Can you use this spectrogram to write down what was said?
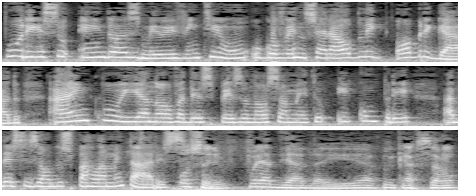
Por isso, em 2021, o governo será obli obrigado a incluir a nova despesa no orçamento e cumprir a decisão dos parlamentares. Ou seja, foi adiada aí a aplicação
